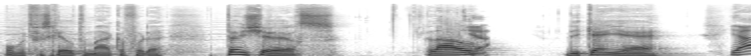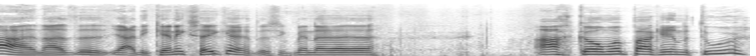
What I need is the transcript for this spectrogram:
Om het verschil te maken voor de puncheurs. Lau, Ja. die ken je hè? Ja, nou, ja, die ken ik zeker. Dus ik ben daar eh, aangekomen, een paar keer in de Tour.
